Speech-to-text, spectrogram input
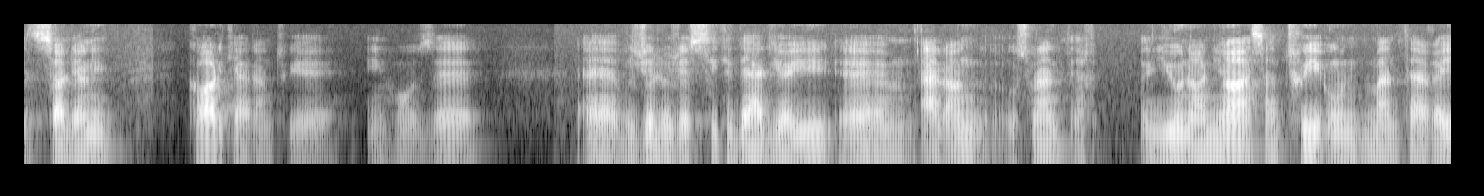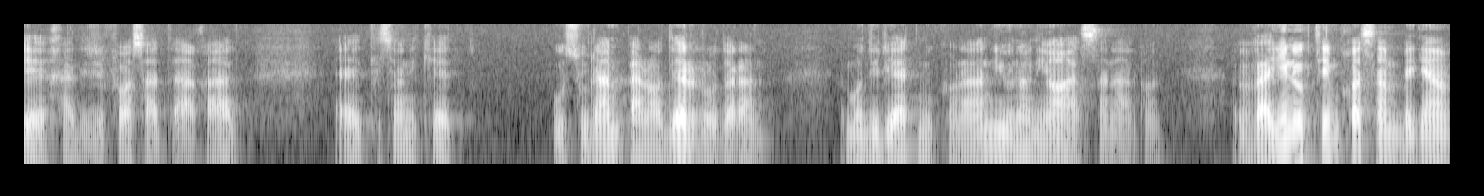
سالیانی کار کردم توی این حوزه ویژه لوجستیک دریایی الان اصولا یونانیا هستن توی اون منطقه خلیج فارس حداقل. کسانی که اصولا بنادر رو دارن مدیریت می‌کنن یونانی ها هستن الان. و یه نکته می‌خواستم بگم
